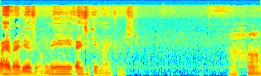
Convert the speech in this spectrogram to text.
I have an idea as well. Let me execute mine first. Uh huh.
